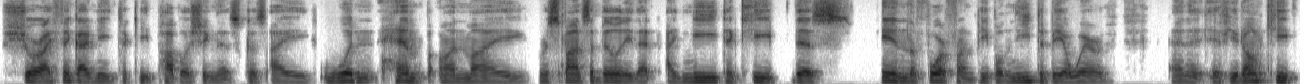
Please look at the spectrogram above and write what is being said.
Sure, I think I need to keep publishing this because I wouldn't hemp on my responsibility that I need to keep this in the forefront. People need to be aware of and if you don't keep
